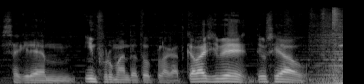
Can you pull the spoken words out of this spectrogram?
seguirem informant de tot plegat. Que vagi bé. Adéu-siau. Adéu.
